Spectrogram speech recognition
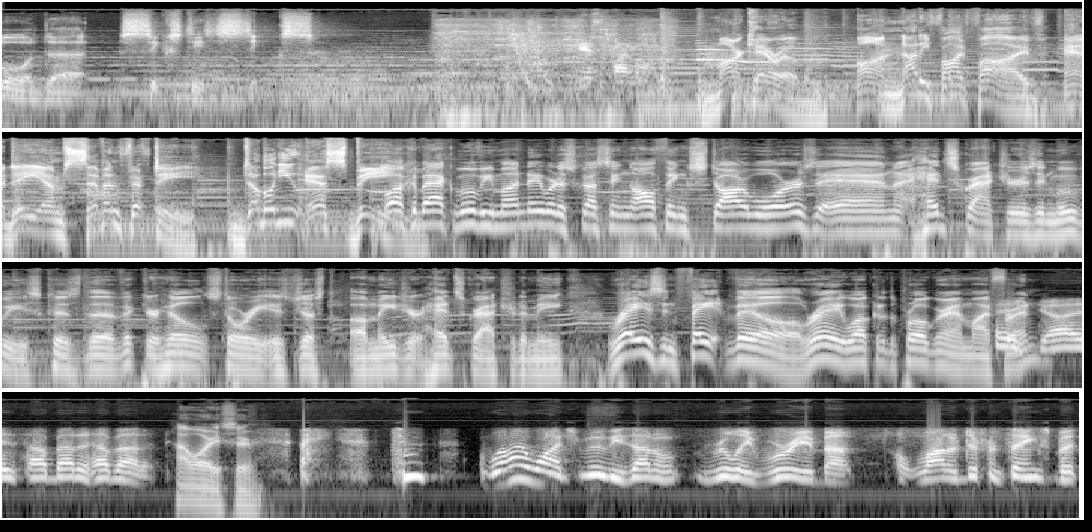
Order 66. Yes, my lord. Mark Arum on 95.5 and AM 750 WSB. Welcome back, Movie Monday. We're discussing all things Star Wars and head scratchers in movies because the Victor Hill story is just a major head scratcher to me. Ray's in Fayetteville. Ray, welcome to the program, my Hey friend. guys, how about it? How about it? How are you, sir? When I watch movies, I don't really worry about a lot of different things, but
